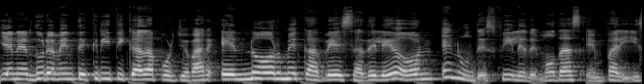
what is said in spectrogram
Jenner duramente criticada por llevar enorme cabeza de león en un desfile de modas en París.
